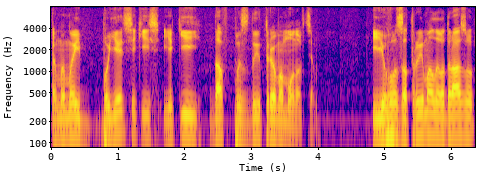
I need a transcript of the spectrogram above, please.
ММА-боєць якийсь, який дав пизди трьом ОМОНовцям. І його затримали одразу.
